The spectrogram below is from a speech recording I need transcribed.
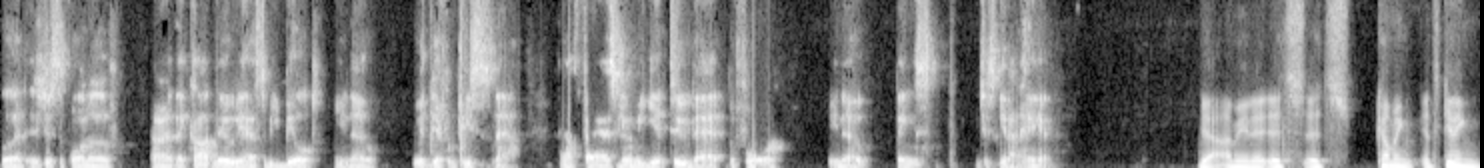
But it's just a point of all right, that continuity has to be built, you know, with different pieces now. How fast can we get to that before, you know, things just get out of hand? Yeah, I mean, it, it's it's coming, it's getting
